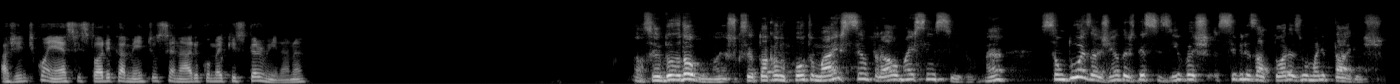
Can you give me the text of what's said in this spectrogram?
a gente conhece historicamente o cenário, como é que isso termina, né? Não, sem dúvida alguma. Acho que você toca no ponto mais central, mais sensível. Né? São duas agendas decisivas civilizatórias e humanitárias:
